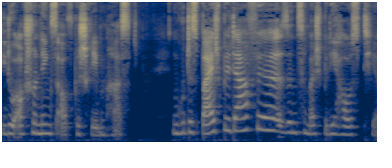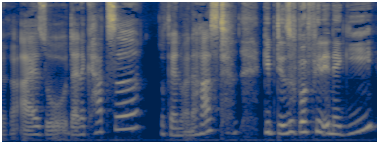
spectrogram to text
die du auch schon links aufgeschrieben hast. Ein gutes Beispiel dafür sind zum Beispiel die Haustiere. Also deine Katze, sofern du eine hast, gibt dir super viel Energie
